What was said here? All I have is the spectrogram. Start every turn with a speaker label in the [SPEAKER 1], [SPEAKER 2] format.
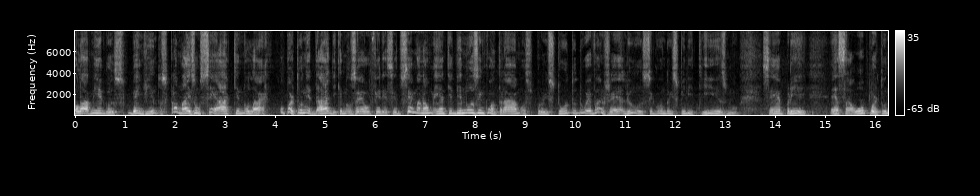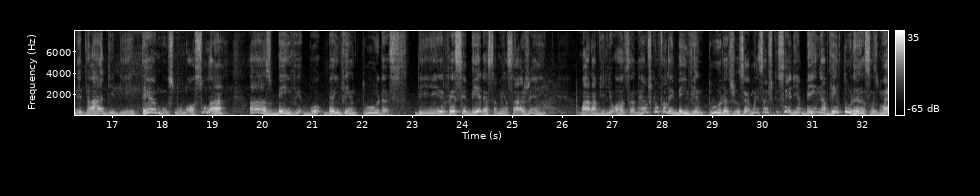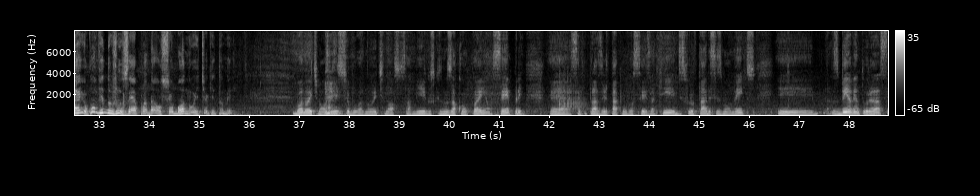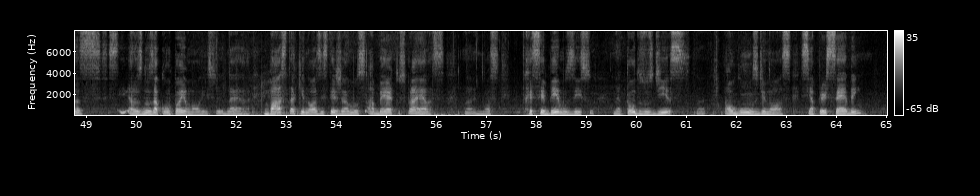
[SPEAKER 1] Olá, amigos, bem-vindos para mais um SEAC no Lar. Oportunidade que nos é oferecido semanalmente de nos encontrarmos para o estudo do Evangelho segundo o Espiritismo. Sempre essa oportunidade de termos no nosso lar as bem-venturas de receber essa mensagem maravilhosa, né? Acho que eu falei bem-venturas, José, mas acho que seria bem-aventuranças, não é? Eu convido o José para dar o seu boa noite aqui também.
[SPEAKER 2] Boa noite, Maurício. Boa noite, nossos amigos que nos acompanham sempre. É sempre um prazer estar com vocês aqui, desfrutar desses momentos. E as bem-aventuranças, elas nos acompanham, Maurício. Né? Basta que nós estejamos abertos para elas. Né? Nós recebemos isso né, todos os dias. Né? Alguns de nós se apercebem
